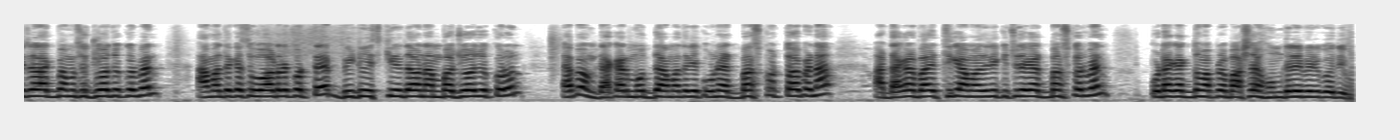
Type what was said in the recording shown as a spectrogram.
যেটা লাগবে আমাদের সাথে যোগাযোগ করবেন। আমাদের কাছে অর্ডার করতে ভিডিও স্ক্রিনে দেওয়া নাম্বার যোগাযোগ করুন এবং ঢাকার মধ্যে আমাদেরকে কোনো অ্যাডভান্স করতে হবে না। আর ঢাকার বাইরে থেকে আমাদেরকে কিছু টাকা অ্যাডভান্স করবেন। প্রোডাক্ট একদম আপনার বাসায় হোম ডেলিভারি করে দিব।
